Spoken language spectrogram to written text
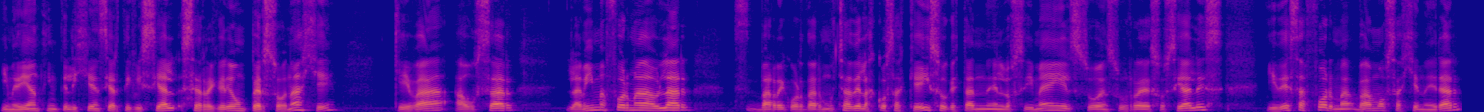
y mediante inteligencia artificial se recrea un personaje que va a usar la misma forma de hablar, va a recordar muchas de las cosas que hizo que están en los emails o en sus redes sociales y de esa forma vamos a generar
